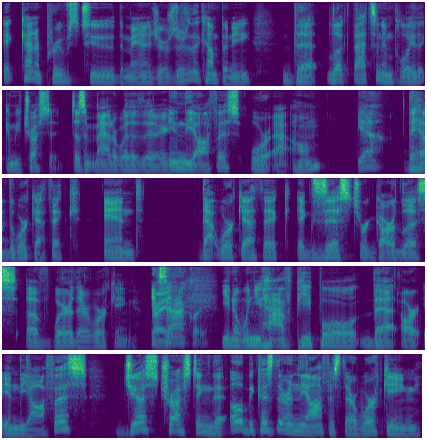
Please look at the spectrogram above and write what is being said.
it kind of proves to the managers or to the company that, look, that's an employee that can be trusted. Doesn't matter whether they're in the office or at home Yeah. they have the work ethic and that work ethic exists regardless of where they're working right Exactly. you know when you have people that are in the office just trusting that oh because they're in the office they're working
